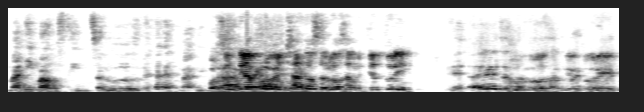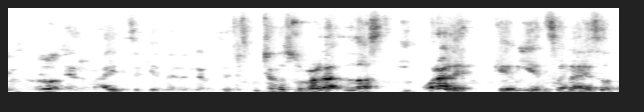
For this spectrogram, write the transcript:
Manny Mountain, saludos. Manny Por si estoy aprovechando, saludos a mi tío Turi. Eh, eh, Saludos al tío Turi. Saludos. El Ray dice que escuchando su rola Lost y órale, qué bien suena eso.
